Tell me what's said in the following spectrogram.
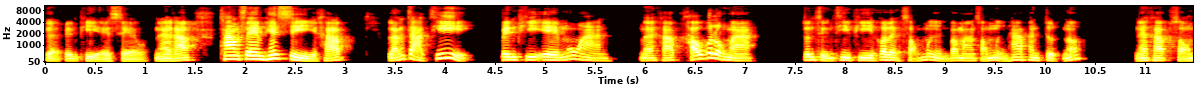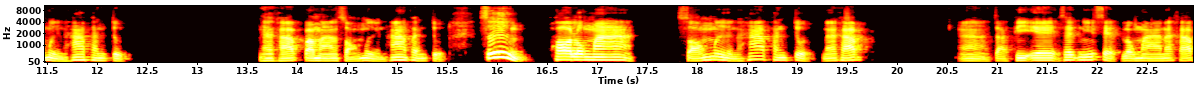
เกิดเป็น PA sell นะครับ time frame H4 ครับ หลังจากที่เป็น PA เมื่อวานนะครับเขาก็ลงมาจนถึง TP เขาเลยสองหมื่นประมาณสองหมื่นห้าพันจุดเนาะนะครับสองหมื่นห้าพันจุดนะครับ ประมาณสองหมื่นห้าพันจุด ซึ่งพอลงมาสองหมื่นห้าพันจุดนะครับอ่าจาก PA เซตนี้เสร็จลงมานะครับ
